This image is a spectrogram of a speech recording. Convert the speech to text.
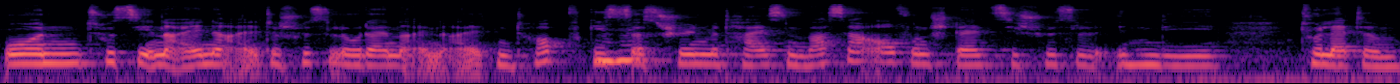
und tust sie in eine alte Schüssel oder in einen alten Topf, gießt das schön mit heißem Wasser auf und stellst die Schüssel in die Toilette.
